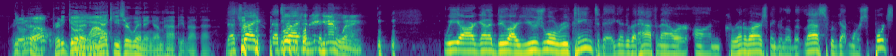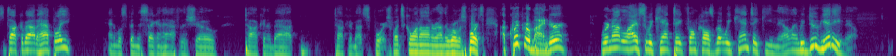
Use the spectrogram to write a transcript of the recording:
Pretty Doing good. Well. Pretty good. Doing and well. the Yankees are winning. I'm happy about that. That's right. That's right. Playing and, and winning. we are going to do our usual routine today. Going to do about half an hour on coronavirus, maybe a little bit less. We've got more sports to talk about happily, and we'll spend the second half of the show talking about talking about sports. What's going on around the world of sports? A quick reminder: we're not live, so we can't take phone calls, but we can take email, and we do get email.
